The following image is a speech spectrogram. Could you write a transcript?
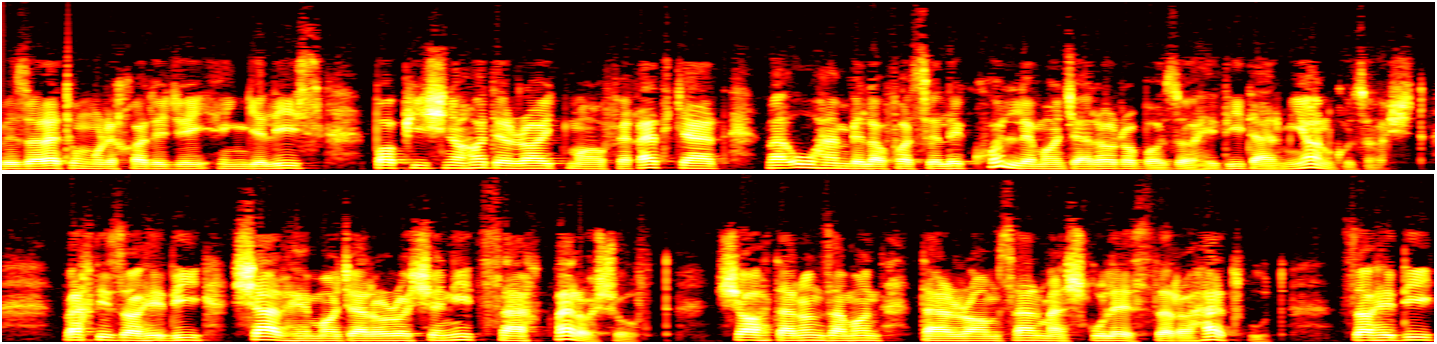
وزارت امور خارجه انگلیس با پیشنهاد رایت موافقت کرد و او هم بلافاصله کل ماجرا را با زاهدی در میان گذاشت. وقتی زاهدی شرح ماجرا را شنید سخت برآشفت. شاه در آن زمان در رامسر مشغول استراحت بود. زاهدی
